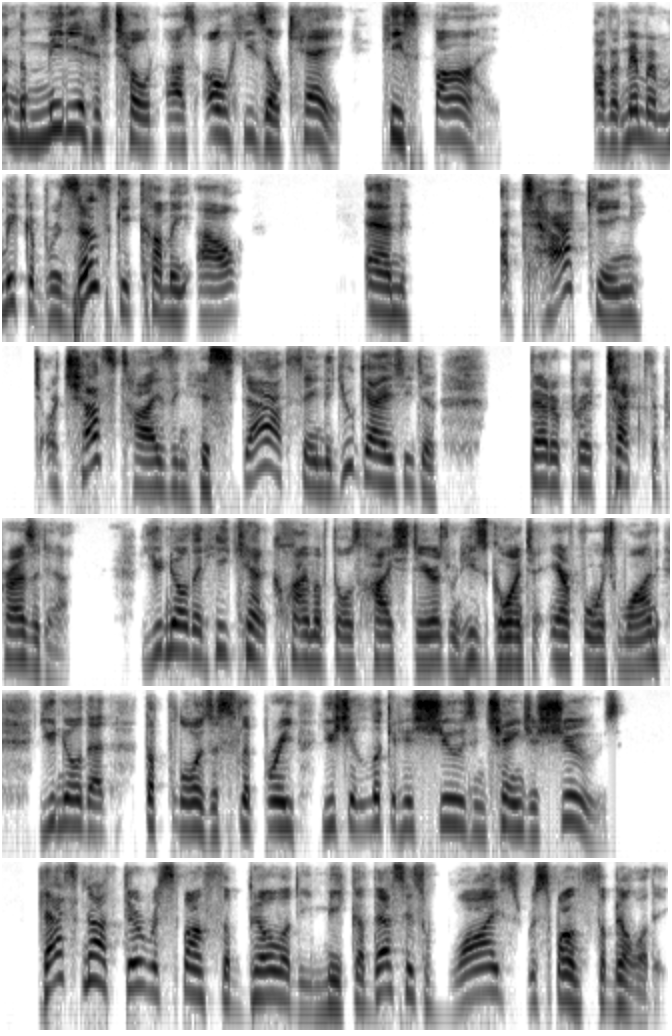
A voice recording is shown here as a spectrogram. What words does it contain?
And the media has told us, oh, he's okay. He's fine. I remember Mika Brzezinski coming out and attacking or chastising his staff, saying that you guys need to better protect the president. You know that he can't climb up those high stairs when he's going to Air Force One. You know that the floors are slippery. You should look at his shoes and change his shoes. That's not their responsibility, Mika. That's his wife's responsibility.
